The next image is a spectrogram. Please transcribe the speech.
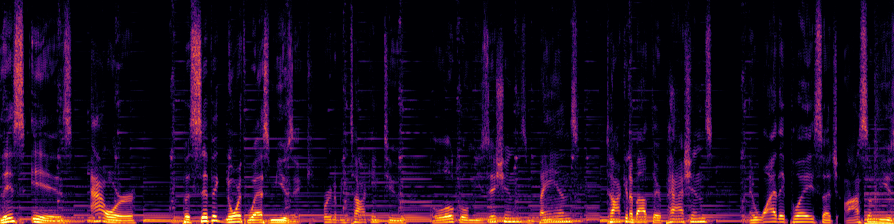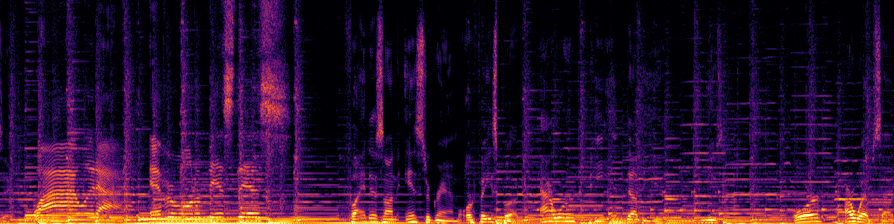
This is our Pacific Northwest music. We're going to be talking to local musicians, bands, talking about their passions and why they play such awesome music. Why would I ever want to miss this? Find us on Instagram or Facebook, our PNW Music, or our website,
